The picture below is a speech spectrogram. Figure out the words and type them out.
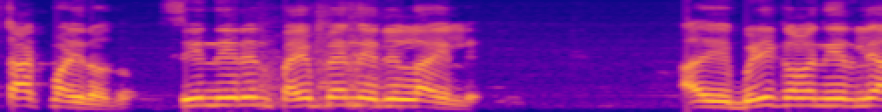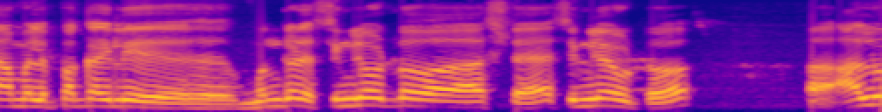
ಸ್ಟಾರ್ಟ್ ಮಾಡಿರೋದು. ಸಿ ನೀರಿನ ಪೈಪ್ ಲೈನ್ ಇರ್ಲಿಲ್ಲ ಇಲ್ಲಿ. ಅದು ಬಿಡಿ ಕಾಲೋನಿ ಇರಲಿ, ಆಮೇಲೆ ಪಕ್ಕ ಇಲ್ಲಿ ಮುಂದ್ಗಡೆ ಸಿಂಗ್ಲೌಟ್ ಅಷ್ಟೇ ಸಿಂಗ್ಲೌಟ್ ಅಲ್ಲೂ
